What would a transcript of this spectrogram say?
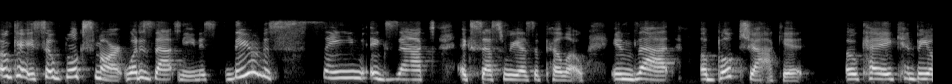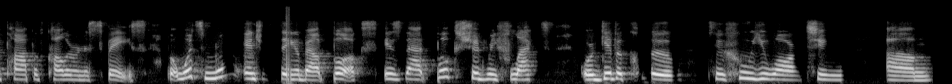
Okay, so book smart. What does that mean? It's they're the same exact accessory as a pillow in that a book jacket okay can be a pop of color in a space. But what's more interesting about books is that books should reflect or give a clue to who you are to um,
